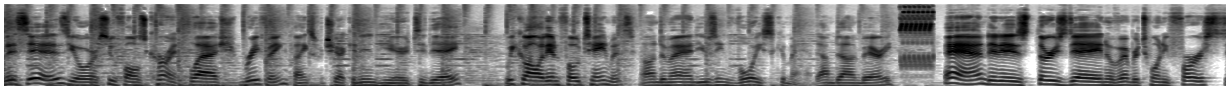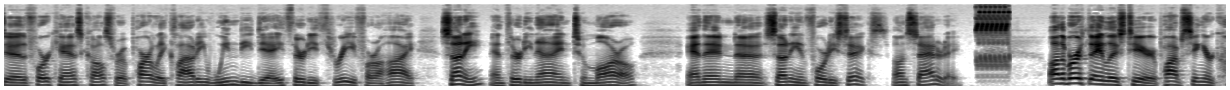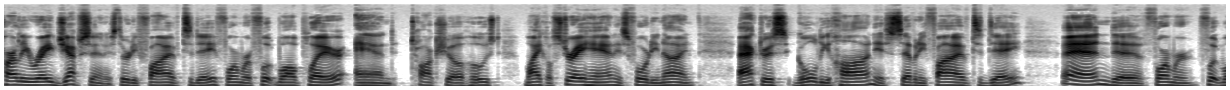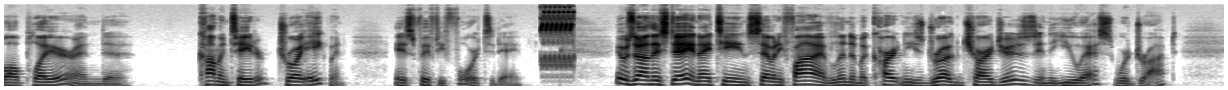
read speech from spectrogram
This is your Sioux Falls Current Flash Briefing. Thanks for checking in here today. We call it infotainment on demand using voice command. I'm Don Barry. And it is Thursday, November 21st. Uh, the forecast calls for a partly cloudy, windy day, 33 for a high, sunny, and 39 tomorrow, and then uh, sunny and 46 on Saturday. On the birthday list here, pop singer Carly Rae Jepsen is 35 today. Former football player and talk show host Michael Strahan is 49. Actress Goldie Hawn is 75 today. And uh, former football player and uh, commentator Troy Aikman is 54 today. It was on this day in 1975 Linda McCartney's drug charges in the U.S. were dropped.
